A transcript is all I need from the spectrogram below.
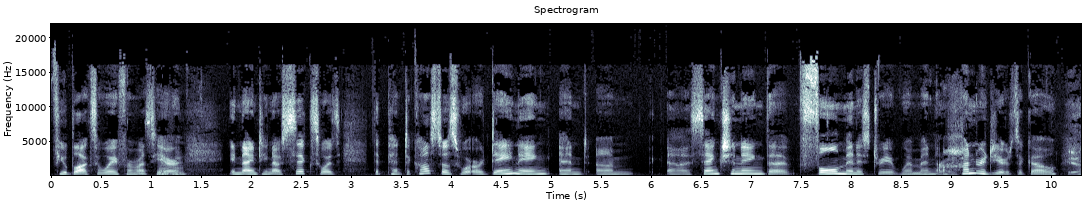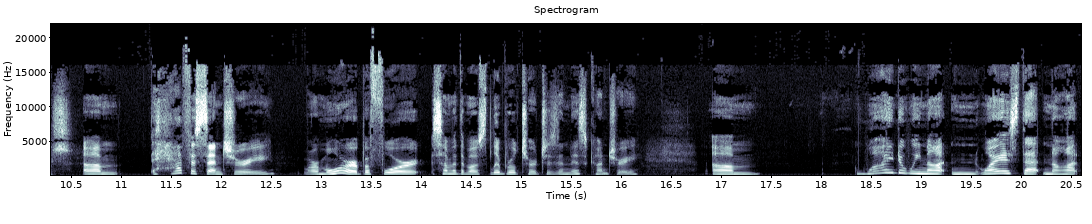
few blocks away from us here. Mm-hmm. In 1906, was that Pentecostals were ordaining and um, uh, sanctioning the full ministry of women a Right. hundred years ago Yes. um, half a century or more before some of the most liberal churches in this country. Um, why do we not? Why is that not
